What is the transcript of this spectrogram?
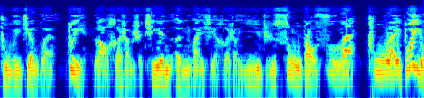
诸位将官对老和尚是千恩万谢，和尚一直送到寺外，出来多远？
